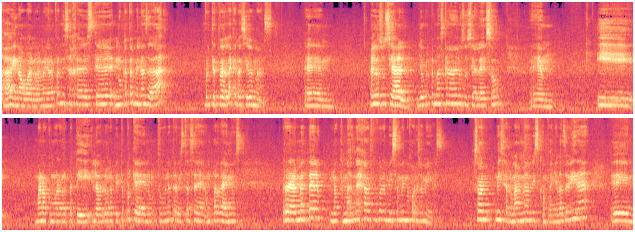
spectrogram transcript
Ay, no, bueno, el mayor aprendizaje es que nunca terminas de dar, porque tú eres la que recibe más. Eh, en lo social, yo creo que más que nada en lo social eso. Em, y bueno, como lo repetí, lo, repito porque tuve una entrevista hace un par de años, realmente lo que más me deja el fútbol a mí son mis mejores amigas. Son mis hermanas, mis compañeras de vida. Eh,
